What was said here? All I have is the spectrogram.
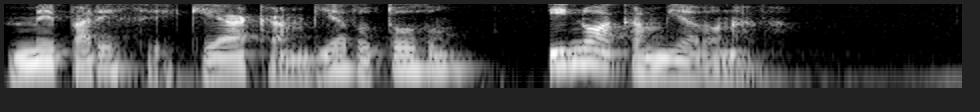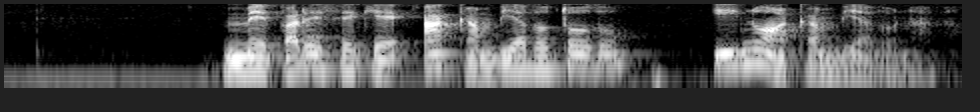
Me parece que ha cambiado todo y no ha cambiado nada. Me parece que ha cambiado todo y no ha cambiado nada.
